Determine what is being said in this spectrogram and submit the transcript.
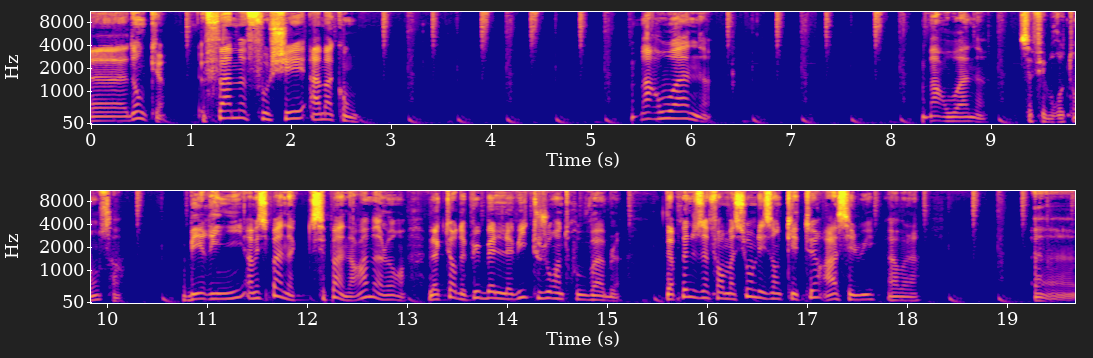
Euh, donc, femme fauchée à Mâcon. Marwan. Marwan. Ça fait breton, ça. Bérini. Ah, mais c'est pas, un c'est pas un arabe alors. L'acteur de Plus belle la vie, toujours introuvable. D'après nos informations, les enquêteurs. Ah, c'est lui. Ah, voilà. Euh,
